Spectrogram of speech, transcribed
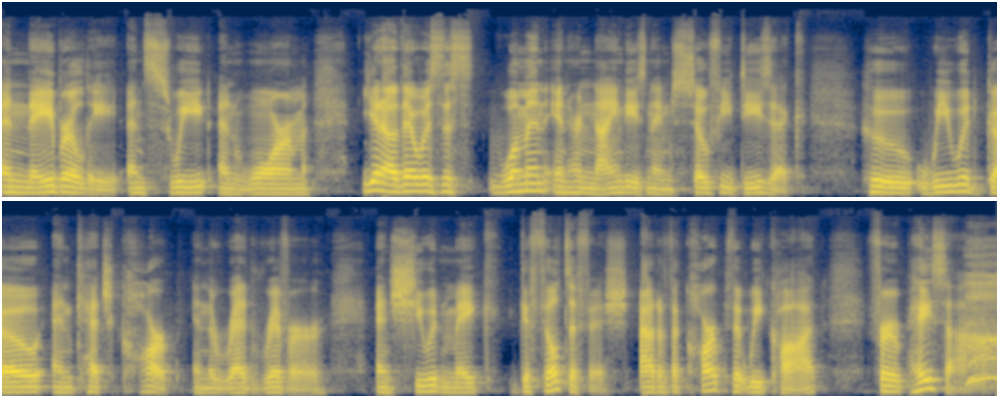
and neighborly and sweet and warm. You know, there was this woman in her 90s named Sophie Dizik who we would go and catch carp in the Red River, and she would make gefilte fish out of the carp that we caught for Pesach.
